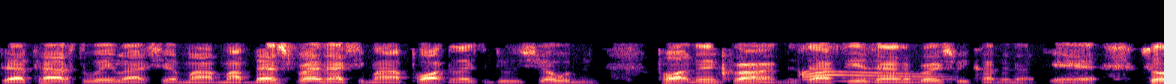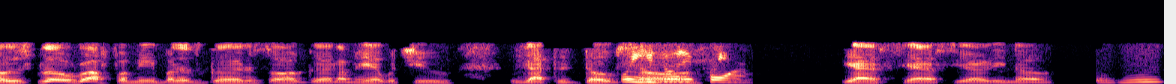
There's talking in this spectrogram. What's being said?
that passed away last year. My my best friend, actually my partner, likes to do the show with me, partner in crime. It's oh. actually his oh. anniversary coming up. Yeah, so it's a little rough for me, but it's good. It's all good. I'm here with you. We got this dope well, song. you doing it for him? Yes, yes. You already know. Mhm.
